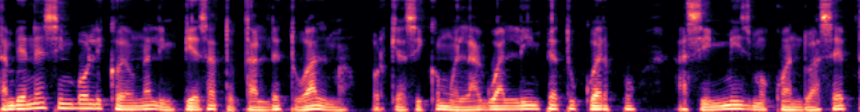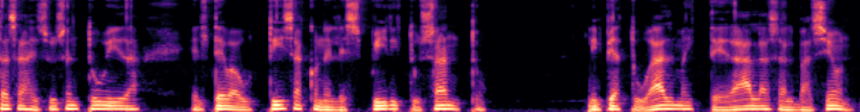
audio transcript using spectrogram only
También es simbólico de una limpieza total de tu alma, porque así como el agua limpia tu cuerpo, asimismo cuando aceptas a Jesús en tu vida, Él te bautiza con el Espíritu Santo limpia tu alma y te da la salvación.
